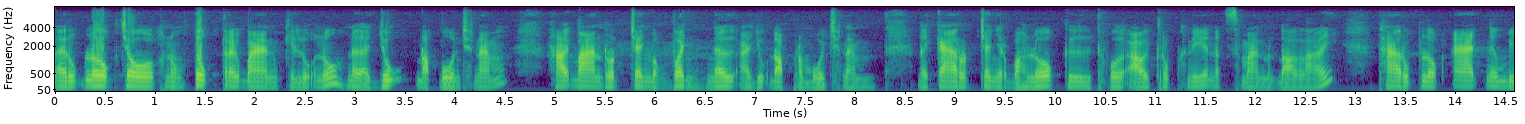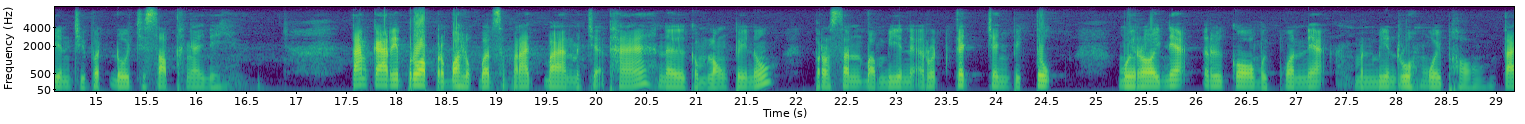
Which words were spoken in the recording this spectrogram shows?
ដែលរូបលោកចូលក្នុងទុកត្រូវបានគេលក់នោះនៅអាយុ14ឆ្នាំ ហើយបានរត់ចេញមកវិញនៅអាយុ16ឆ្នាំ ដែលការរត់ចេញរបស់លោកគឺធ្វើឲ្យគ្រប់គ្នានឹកស្មានមិនដល់ឡើយ ថារូបលោកអាចនៅមានជីវិតដូចជាសពថ្ងៃនេះតាមការរៀបរាប់របស់លោកបិទសម្រាប់បានបញ្ជាក់ថា នៅកំឡុងពេលនោះ ប្រសិនបើមានអ្នករត់គេចចេញពីទុក100នាក់ឬក៏1000នាក់មិនមានរស់មួយផង តែ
